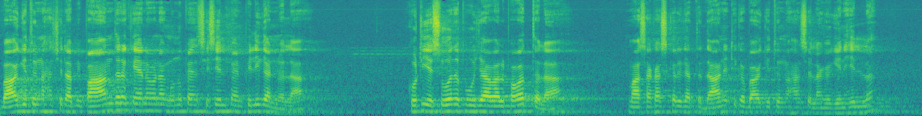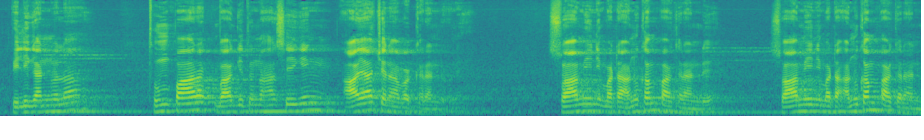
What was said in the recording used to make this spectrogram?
භාග්‍යතුන් හසිර අපි පාන්දරක යනවා නම් උණුපැන් සිසිල් පැන් පිළිගන්වලා කුටිය සුවඳ පූජාවල් පවත්වලා මා සකස් කරගත්ත දානි ටික භාග්‍යතුන් වහන්සේ ළඟ ගෙනහිල්ලා පිළිගන්වලා තුන් පාරක් භාග්‍යතුන් වහන්සේගෙන් ආයාචනාවක් කරන්න ඕනේ. ස්වාමීනි මට අනුකම්පා කරන්න. ස්වාමීනි මට අනුකම්පා කරන්න.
